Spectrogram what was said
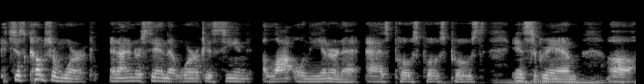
it just comes from work. And I understand that work is seen a lot on the internet as post, post, post, Instagram, uh,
